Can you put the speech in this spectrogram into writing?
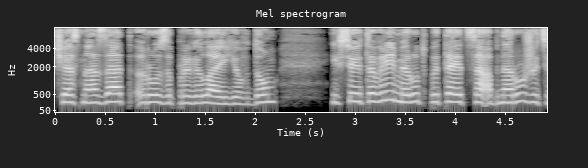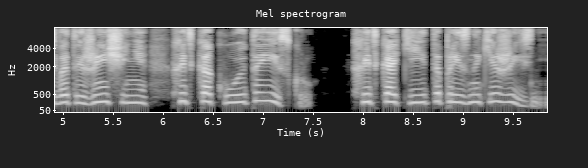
Час назад Роза провела ее в дом, и все это время Рут пытается обнаружить в этой женщине хоть какую-то искру, хоть какие-то признаки жизни.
